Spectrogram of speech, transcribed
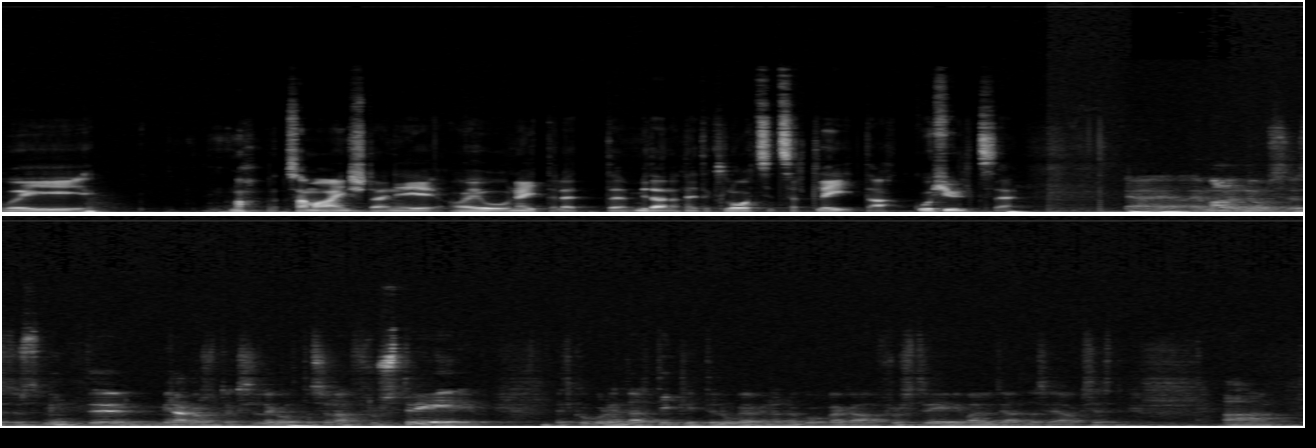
või noh, sama Einsteini aju näitel, et mida nad näiteks lootsid sealt leida, kui üldse. ja, ja, ma olen nõus sellest, just mind, mina kasutaks selle kohta sõna frustreeriv. et kogu nende artiklite lugemine on nagu väga frustreeriv ajuteadlase jaoks, sest äh,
